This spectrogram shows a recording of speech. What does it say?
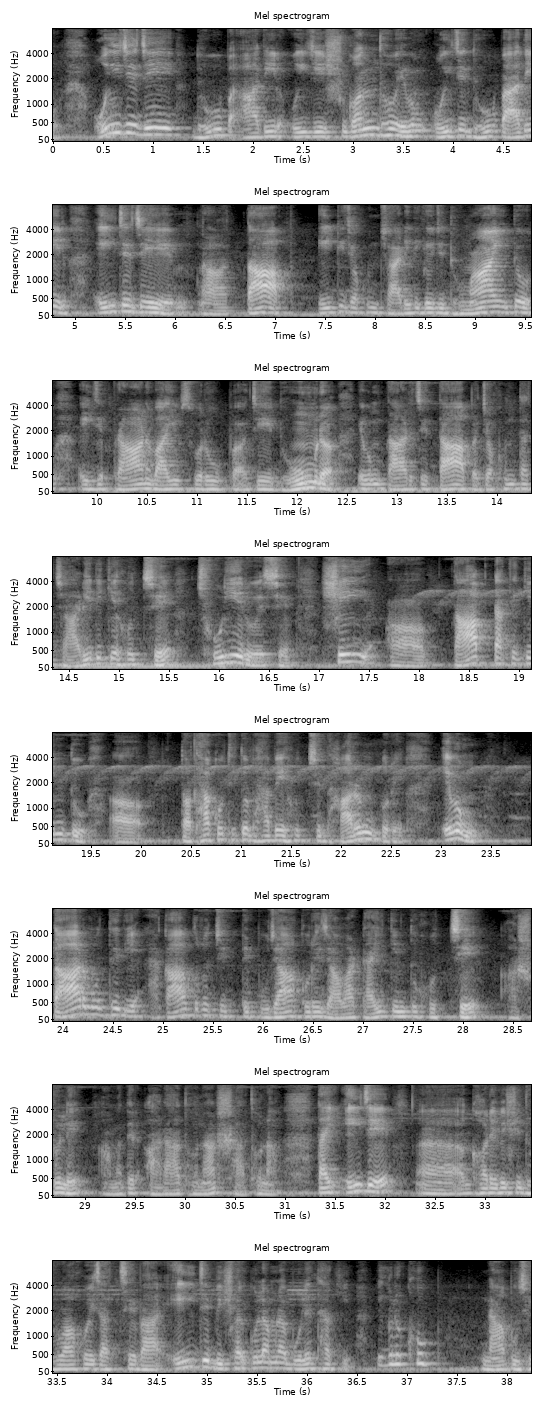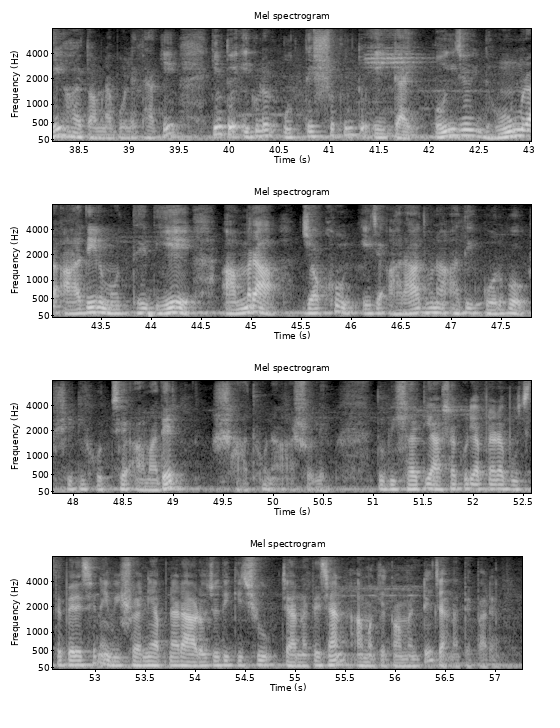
ওই যে যে ধূপ আদির, ওই যে সুগন্ধ এবং ওই যে ধূপ আদির, এই যে যে তাপ এইটি যখন চারিদিকে যে ধুমায়িত, এই যে প্রাণবায়ু স্বরূপ যে ধূম্র এবং তার যে তাপ যখন তা চারিদিকে হচ্ছে ছড়িয়ে রয়েছে, সেই তাপটাকে কিন্তু তথাকথিতভাবে হচ্ছে ধারণ করে এবং তার মধ্যে দিয়ে একাগ্র চিত্তে পূজা করে যাওয়াটাই কিন্তু হচ্ছে আসলে আমাদের আরাধনার সাধনা। তাই এই যে ঘরে বেশি ধোয়া হয়ে যাচ্ছে বা এই যে বিষয়গুলো আমরা বলে থাকি, এগুলো খুব না বুঝেই হয়তো আমরা বলে থাকি, কিন্তু এগুলোর উদ্দেশ্য কিন্তু এইটাই। ওই যে ওই ধূম্র আদির মধ্যে দিয়ে আমরা যখন এই যে আরাধনা আদি করব, সেটি হচ্ছে আমাদের সাধনা আসলে। তো বিষয়টি আশা করি আপনারা বুঝতে পেরেছেন। এই বিষয় নিয়ে আপনারা আরও যদি কিছু জানাতে চান, আমাকে কমেন্টে জানাতে পারেন।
